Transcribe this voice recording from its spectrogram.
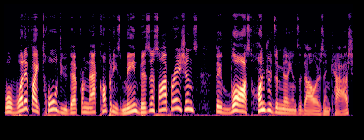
Well, what if I told you that from that company's main business operations, they lost hundreds of millions of dollars in cash,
